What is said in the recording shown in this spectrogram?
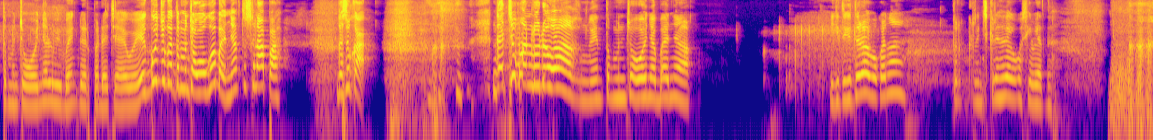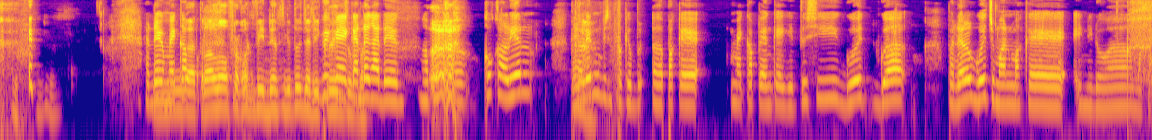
temen cowoknya lebih banyak daripada cewek. Ya gue juga temen cowok gue banyak terus kenapa nggak suka? Nggak cuman lu doang. Yang temen cowoknya banyak. Ya gitu gitu lah pokoknya. Cringe cringe aku kasih lihat dah. Ada yang makeup Nggak terlalu over confidence gitu jadi cringe kayak sumpah. kadang ada yang kok kalian kalian bisa pakai eh, pakai makeup yang kayak gitu sih? Gue gua padahal gue cuman pakai ini doang pakai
